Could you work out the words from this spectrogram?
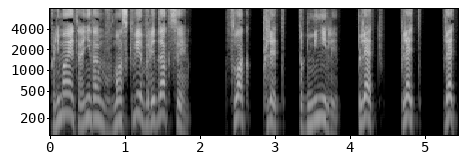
Понимаете, они там в Москве в редакции флаг, блядь, подменили, блядь, блядь, блядь,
